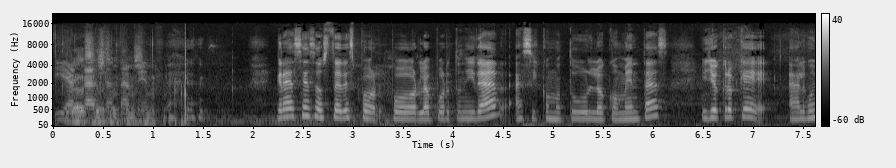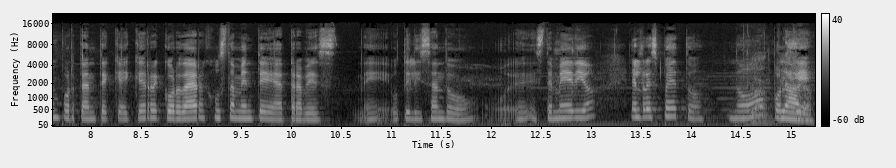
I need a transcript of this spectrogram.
Y Gracias, a Kasha también. Gracias a ustedes por, por la oportunidad, así como tú lo comentas. Y yo creo que algo importante que hay que recordar justamente a través, eh, utilizando eh, este medio, el respeto, ¿no? Claro. Porque Claro.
